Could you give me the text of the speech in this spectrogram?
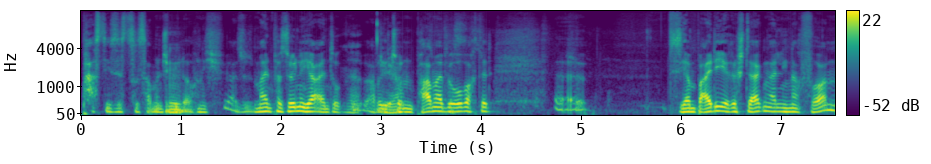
passt dieses Zusammenspiel Mhm. auch nicht. Also mein persönlicher Eindruck, Ja. habe ich Ja. schon ein paar Mal beobachtet. Äh, Sie haben beide ihre Stärken eigentlich nach vorn.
